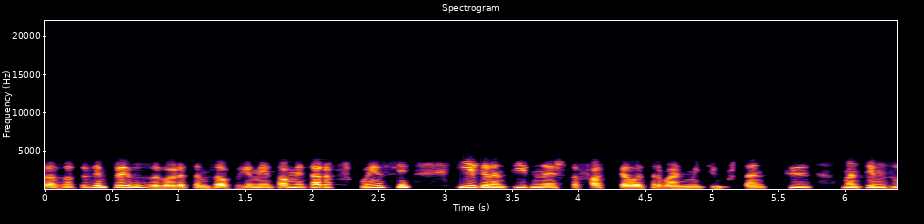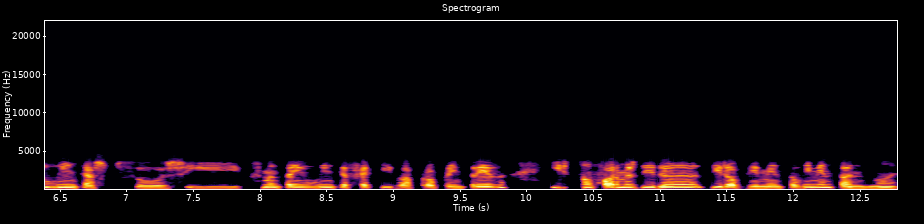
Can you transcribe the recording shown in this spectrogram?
às outras empresas. Agora estamos, obviamente, a aumentar a frequência e a garantir nesta fase de teletrabalho muito importante que mantemos o link às pessoas e que se mantém o link afetivo à própria empresa. Isto são formas de ir, de ir obviamente, alimentando, não é?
